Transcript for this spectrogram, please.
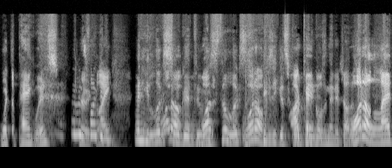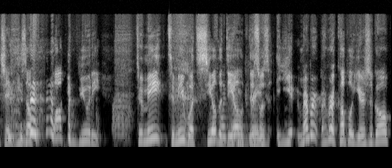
with the Penguins. And, dude, fucking- like, and he looks so a- good too. what- he still looks what a like he could score ten fucking- goals in the NHL. What a legend! He's a fucking beauty. To me, to me, what sealed the Fucking deal. This was remember remember a couple years ago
